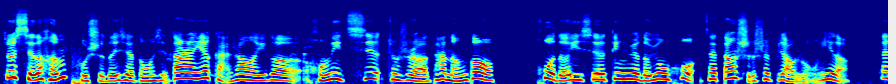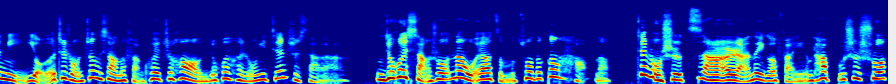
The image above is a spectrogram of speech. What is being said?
就写的很朴实的一些东西。当然也赶上了一个红利期，就是它能够获得一些订阅的用户，在当时是比较容易的。那你有了这种正向的反馈之后，你就会很容易坚持下来，你就会想说，那我要怎么做得更好呢？这种是自然而然的一个反应，它不是说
